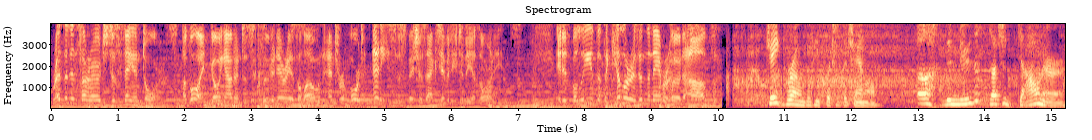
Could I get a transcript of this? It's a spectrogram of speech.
Residents are urged to stay indoors, avoid going out into secluded areas alone, and to report any suspicious activity to the authorities. It is believed that the killer is in the neighborhood of Jake groans as he switches the channel. Ugh, the news is such a downer.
